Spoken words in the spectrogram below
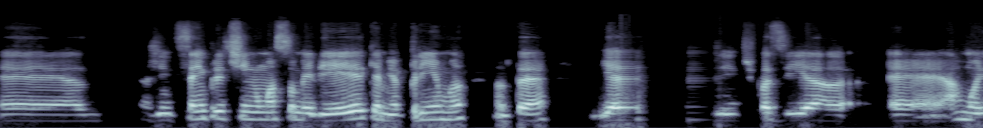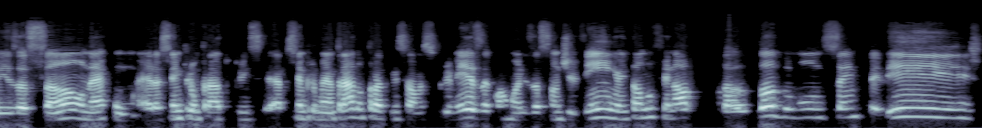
É, a gente sempre tinha uma sommelier, que é minha prima até, e a gente fazia é, harmonização, né? Com, era sempre um prato era sempre uma entrada, um prato principal, uma sobremesa com harmonização de vinho. Então no final todo mundo sempre feliz,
